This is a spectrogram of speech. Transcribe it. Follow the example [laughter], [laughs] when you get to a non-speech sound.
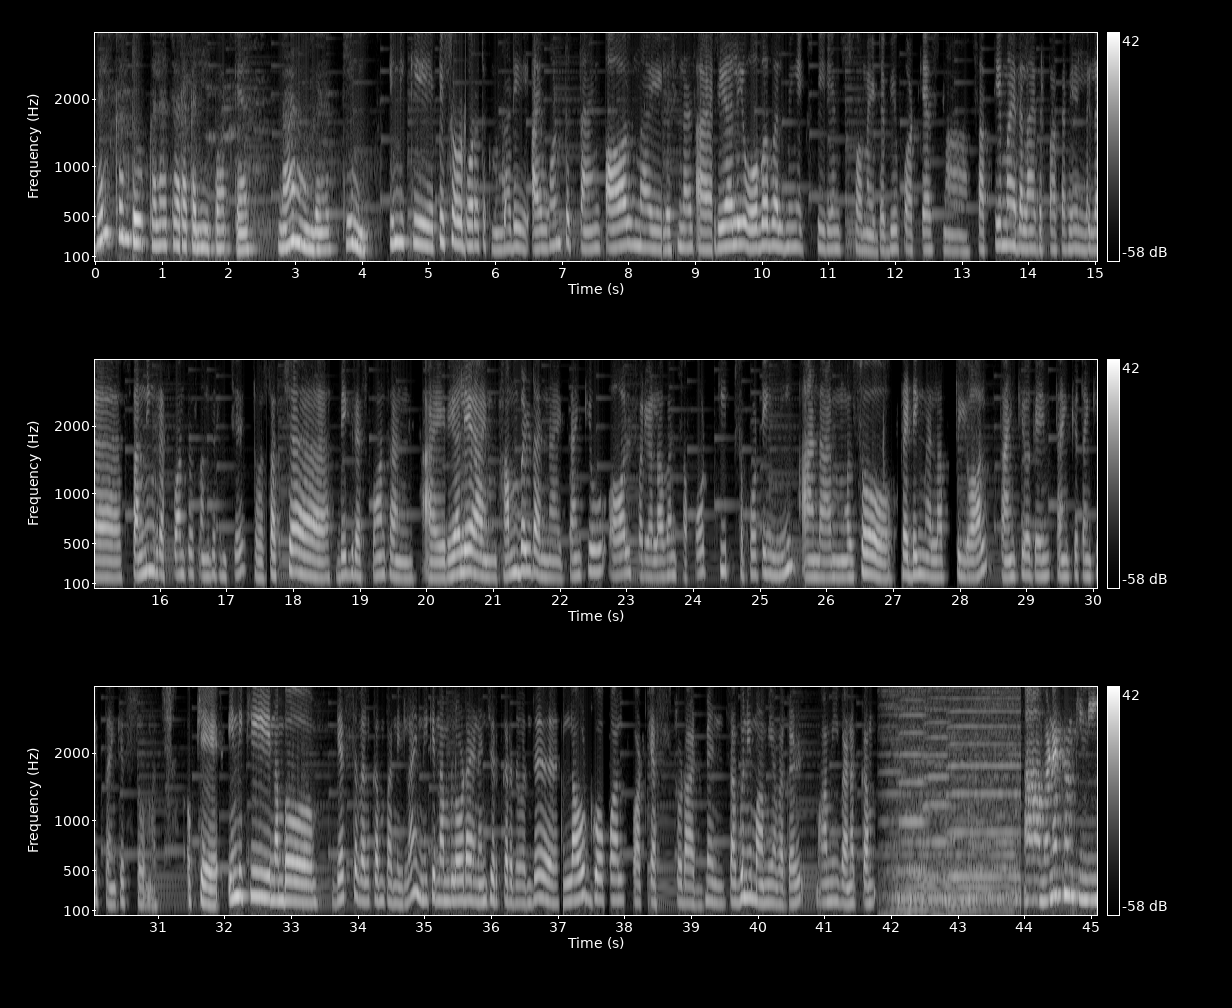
Welcome to கலாச்சார கனி podcast நான் உங்கள் கிமி. இன்னைக்கு எபிசோட் போறதுக்கு முன்னாடி I want to thank all my listeners really overwhelming experience for my debut podcast நான் சத்தியமா இதெல்லாம் எதிர்பார்க்கவே இல்லை. இதுல ஸ்டன்னிங் ரெஸ்பான்சஸ் வந்துருந்துச்சு. So such a big response and I really I am humbled and I thank you all for your love and support keep supporting me and I am also spreading my love to you all thank you again thank you thank you thank you so much okay இன்னைக்கு நம்ம guest welcome பண்ணிடலாம். இன்னைக்கு நம்மளோட இணைஞ்சிருக்கிறது வந்து loud Gopal பாட்காஸ்டோட admin Shakuni மாமி அவர்கள். மாமி வணக்கம். ஆ வணக்கம் கிமி.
